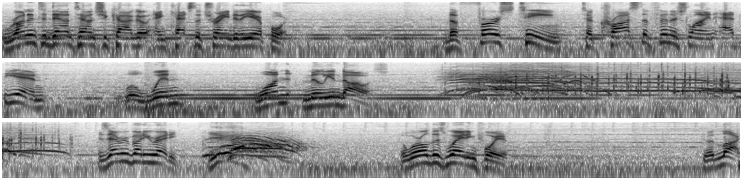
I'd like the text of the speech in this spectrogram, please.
run into downtown Chicago, and catch the train to the airport. The first team to cross the finish line at the end will win $1 million. Is everybody ready? Yeah! The world is waiting for you. Good luck.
